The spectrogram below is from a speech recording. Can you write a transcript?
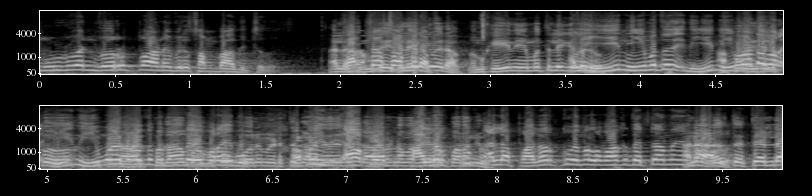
മുഴുവൻ വെറുപ്പാണ് ഇവർ സമ്പാദിച്ചത്. നമുക്ക് ഈ നിയമത്തിലേക്ക് ഈ നിയമത്തെ ഈ നിയമമാണ് ഈ നിയമമായിട്ട്. അല്ല പലർക്കും എന്നുള്ള വാക്ക് തെറ്റാന്ന് ഞാൻ തെറ്റല്ല.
